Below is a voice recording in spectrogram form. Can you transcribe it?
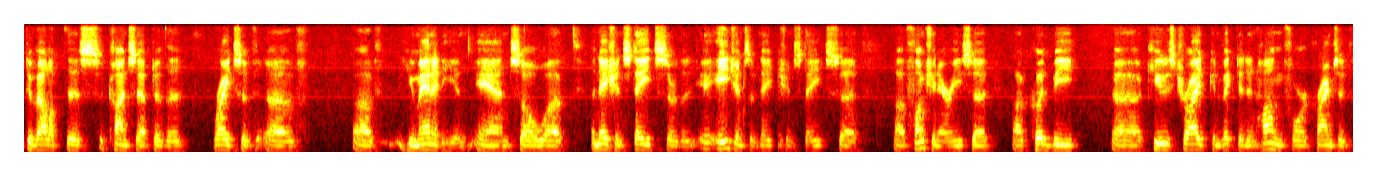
developed this concept of the rights of of, of humanity, and and so uh, the nation states or the agents of nation states, uh, uh, functionaries, could be accused, tried, convicted, and hung for crimes of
